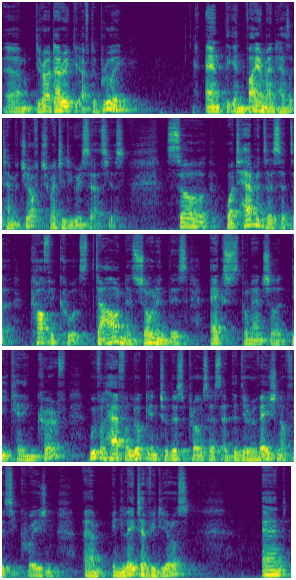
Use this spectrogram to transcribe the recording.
um, directly after brewing. And the environment has a temperature of 20 degrees Celsius. So what happens is that the coffee cools down as shown in this exponential decaying curve. We will have a look into this process and the derivation of this equation um, in later videos. And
